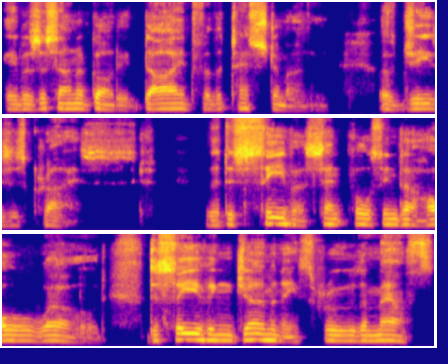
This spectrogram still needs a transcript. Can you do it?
He was the Son of God who died for the testimony of Jesus Christ. The deceiver sent forth into whole world, deceiving Germany through the mouth,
